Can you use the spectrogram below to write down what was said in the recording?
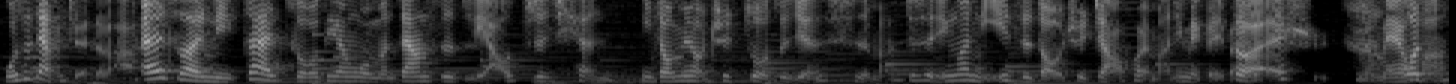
我是这样觉得啦。哎，所以你在昨天我们这样子聊之前，你都没有去做这件事嘛？就是因为你一直都有去教会嘛，你每个礼拜都去，你没有吗？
